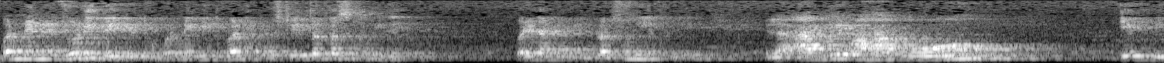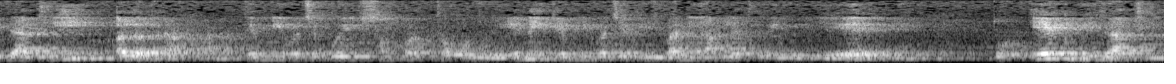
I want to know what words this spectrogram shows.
બંનેને જોડી દઈએ તો બંને વીજભારની દ્રષ્ટિએ તટસ્થ બની જાય પરિણામે વીજભાર શૂન્ય થઈ જાય એટલે આ બે વાહકો એકબીજાથી અલગ રાખવાના તેમની વચ્ચે કોઈ સંપર્ક થવો જોઈએ નહીં તેમની વચ્ચે વીજભારની આપલે થવી જોઈએ નહીં તો એકબીજાથી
